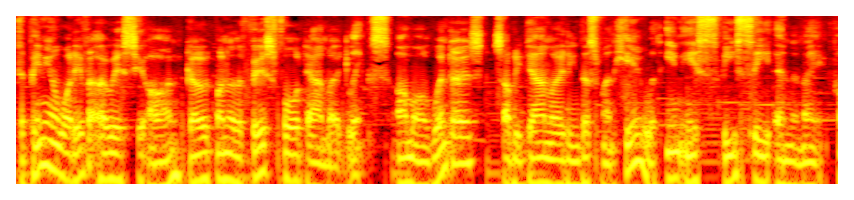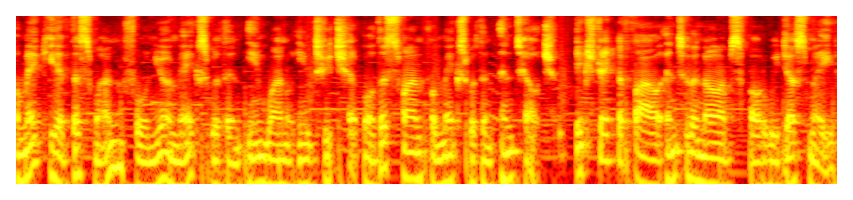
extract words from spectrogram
Depending on whatever OS you're on, go with one of the first four download links. I'm on Windows, so I'll be downloading this one here with MSVC in the name. For Mac, you have this one for newer Macs with an M1 or M2 chip, or this one for Macs with an Intel chip. Extract the file into the NOALBS folder we just made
